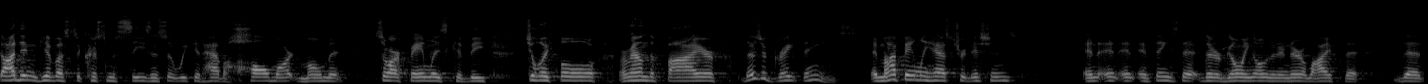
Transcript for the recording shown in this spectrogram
God didn't give us the Christmas season so we could have a hallmark moment, so our families could be joyful around the fire. Those are great things. And my family has traditions and, and, and, and things that, that are going on in their life that, that,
